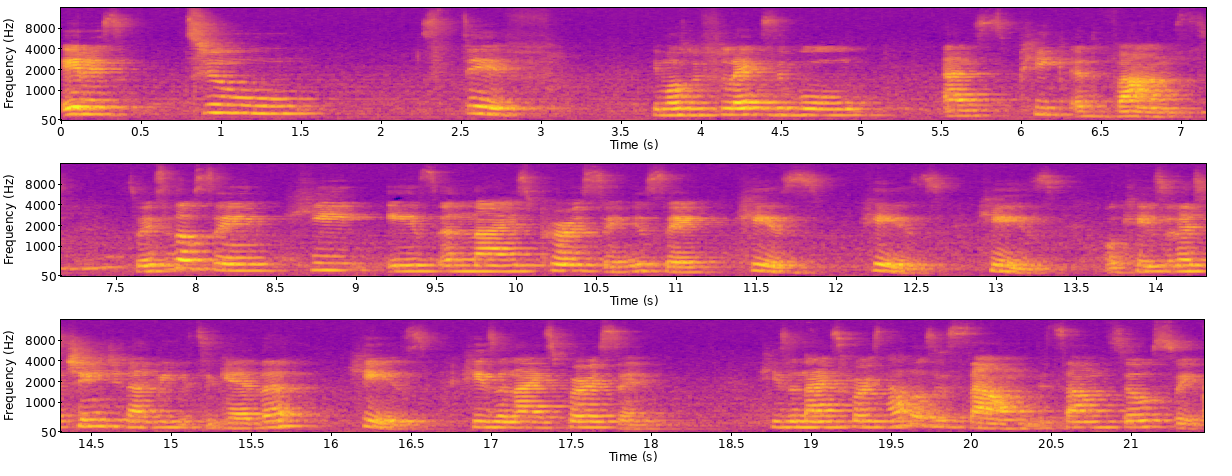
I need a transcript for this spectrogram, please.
it is too stiff. You must be flexible and speak advanced. So instead of saying he is a nice person, you say his, his, his. Okay, so let's change it and read it together. His, he's a nice person. He's a nice person. How does it sound? It sounds so sweet.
